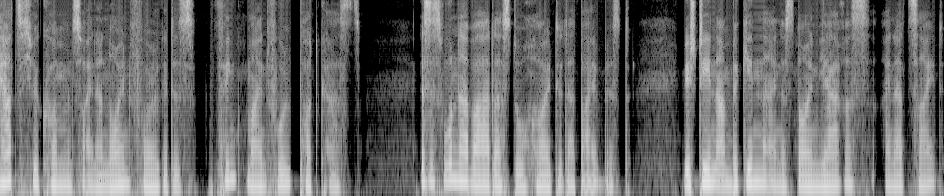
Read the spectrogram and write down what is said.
Herzlich willkommen zu einer neuen Folge des Think Mindful Podcasts. Es ist wunderbar, dass du heute dabei bist. Wir stehen am Beginn eines neuen Jahres, einer Zeit,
